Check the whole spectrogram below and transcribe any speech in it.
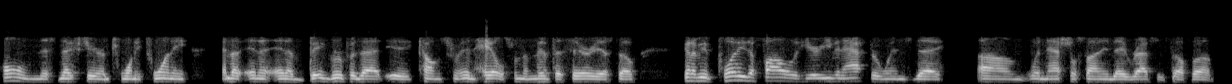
home this next year in 2020, and a, and a, and a big group of that it comes from and hails from the Memphis area. So, going to be plenty to follow here even after Wednesday. Um, when National Signing Day wraps itself up.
